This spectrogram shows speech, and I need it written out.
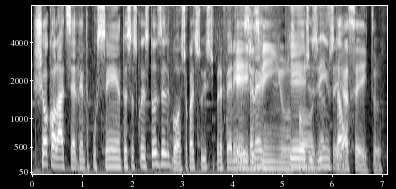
chocolate 70%, essas coisas todas ele gosta. Chocolate suíço de preferência, Queijos, né? vinhos. Queijos, pode, vinhos, aceito, então. Aceito.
